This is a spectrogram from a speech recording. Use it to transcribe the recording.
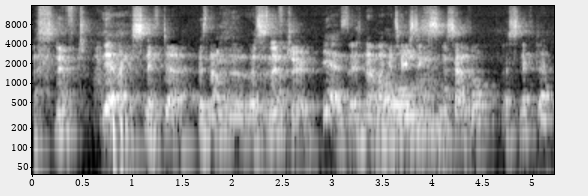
I sniffed Yeah, like a snifter. Isn't that what it a snifter. Yeah, isn't that like a Oh. tasting s- sample? A snifter?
